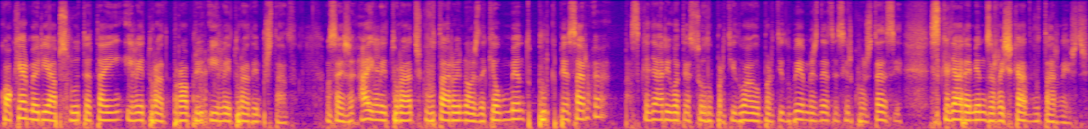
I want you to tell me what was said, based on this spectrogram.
Qualquer maioria absoluta tem eleitorado próprio e eleitorado emprestado. Ou seja, há eleitorados que votaram em nós naquele momento porque pensaram. Ah, se calhar eu até sou do partido A ou do partido B, mas nessa circunstância, se calhar é menos arriscado votar nestes.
